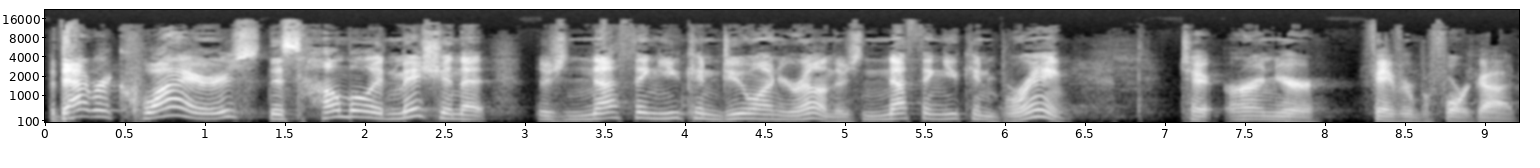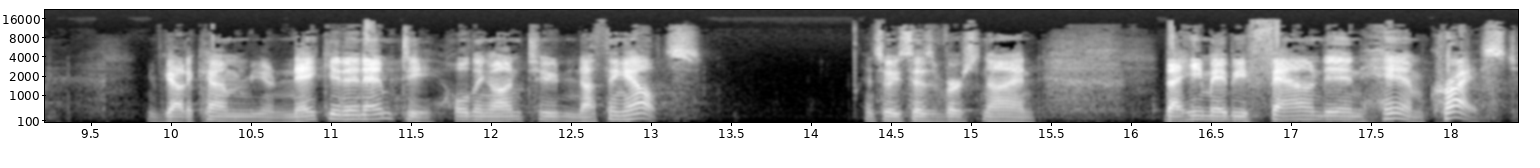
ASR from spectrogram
But that requires this humble admission that there's nothing you can do on your own. There's nothing you can bring to earn your favor before God. You've got to come you know, naked and empty, holding on to nothing else. And so he says in verse 9, that he may be found in him, Christ,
